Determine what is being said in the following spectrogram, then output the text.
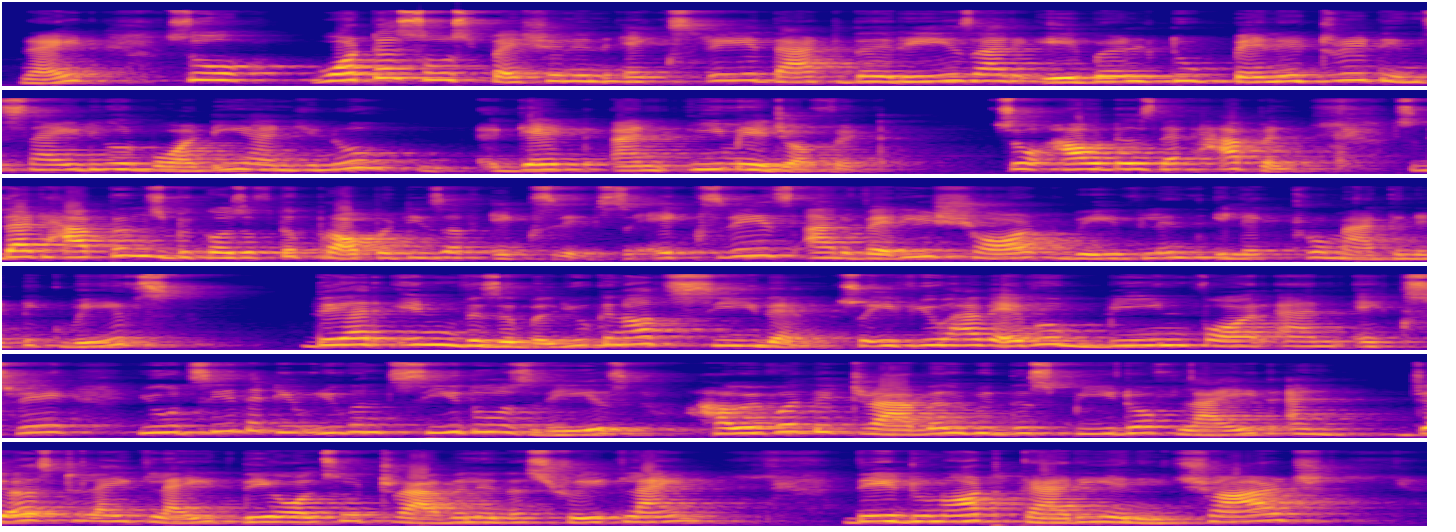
right so what is so special in x-ray that the rays are able to penetrate inside your body and you know get an image of it so how does that happen? So that happens because of the properties of X-rays. So X-rays are very short wavelength electromagnetic waves. They are invisible. You cannot see them. So if you have ever been for an X-ray, you would see that you, you can see those rays. However, they travel with the speed of light and just like light, they also travel in a straight line. They do not carry any charge.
